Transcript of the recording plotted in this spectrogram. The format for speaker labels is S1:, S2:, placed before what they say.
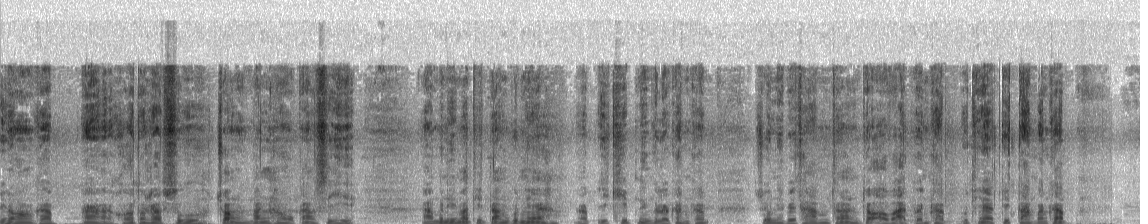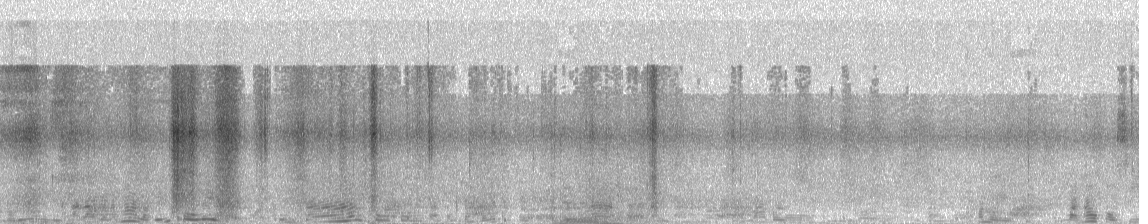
S1: พี่น้องครับอขอต้อนรับสู่ช่องบ้านเฮา94อ่ามื้อนี้มาติดตามคุณเฮียครับอีกคลิปหนึ่งก็แล้วกันครับ ส่วนนี้ไปถามท่านเจ้าอาวาสเพื่อนครับคุณเฮียติดตามกันครับ
S2: บ้านเฮา94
